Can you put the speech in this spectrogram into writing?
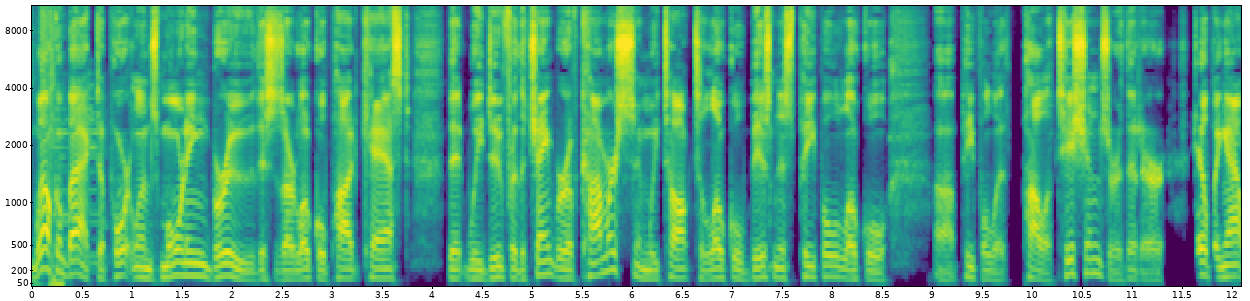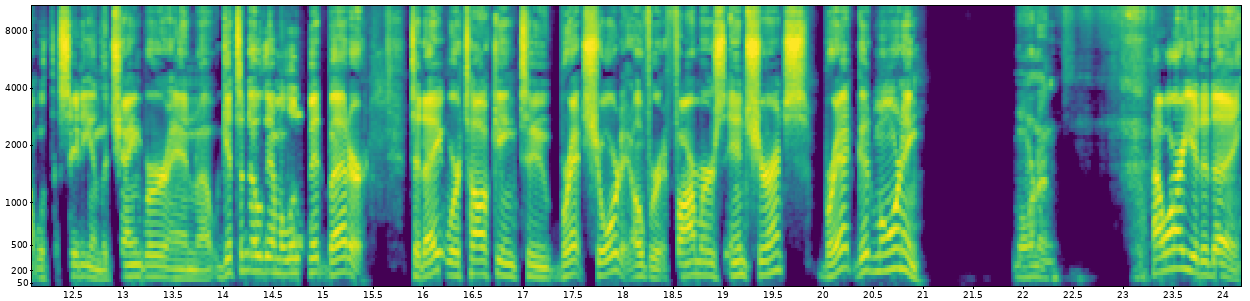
Welcome back to Portland's Morning Brew. This is our local podcast that we do for the Chamber of Commerce, and we talk to local business people, local uh, people that politicians or that are helping out with the city and the chamber, and uh, get to know them a little bit better. Today, we're talking to Brett Short over at Farmers Insurance. Brett, good morning. Morning. How are you today?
